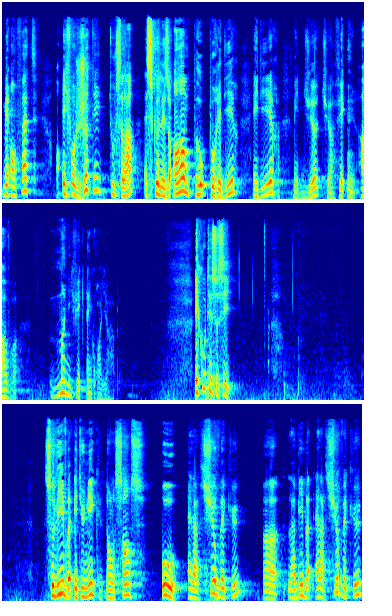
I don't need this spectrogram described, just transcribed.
Mais en fait, il faut jeter tout cela, est ce que les hommes pourraient dire, et dire, mais Dieu, tu as fait une œuvre magnifique, incroyable. Écoutez ceci. Ce livre est unique dans le sens où elle a survécu euh, la Bible, elle a survécu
